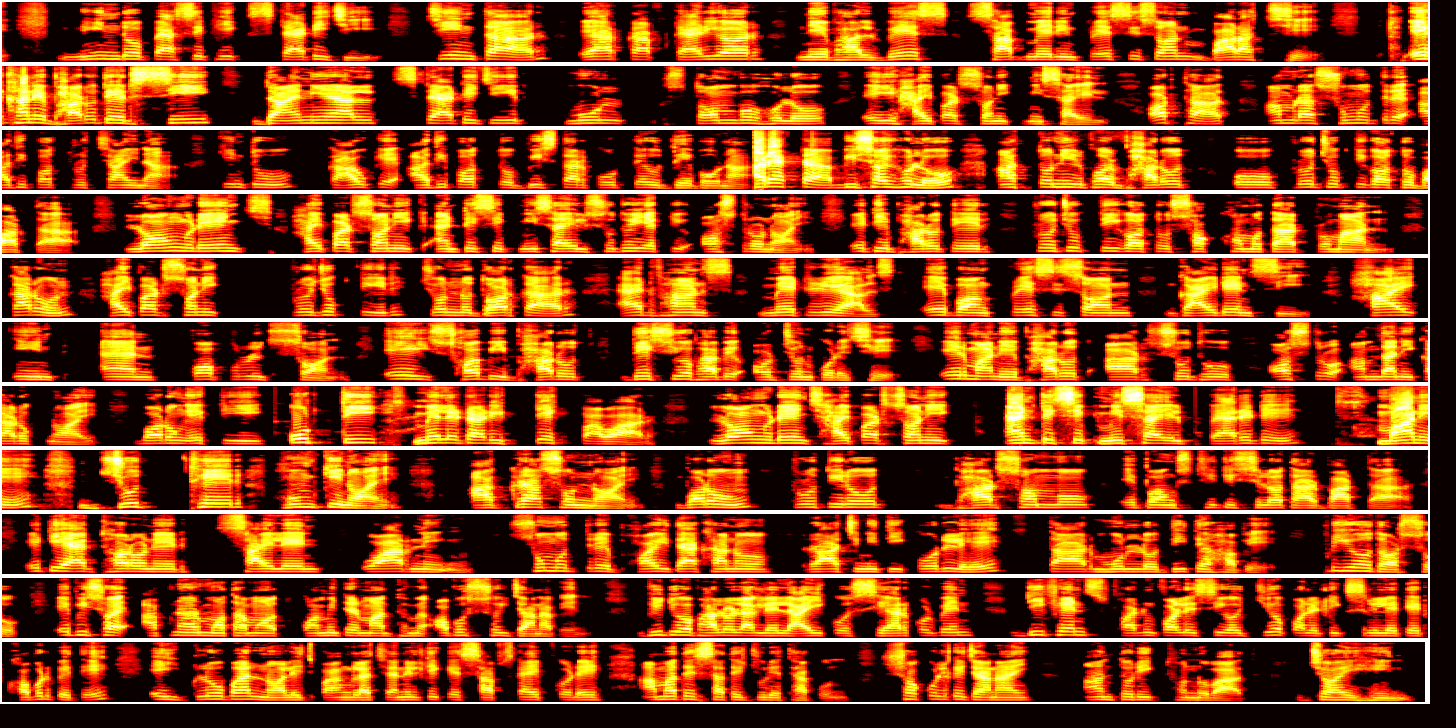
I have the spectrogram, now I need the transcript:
ইন্দো প্যাসিফিক স্ট্র্যাটেজি চীন তার aircraft carrier naval base submarine precision বাড়াচ্ছে। এখানে ভারতের সি ডাইনিয়াল স্ট্র্যাটেজির মূল স্তম্ভ হলো এই হাইপারসনিক মিসাইল। অর্থাৎ আমরা সমুদ্রে আধিপত্য চাই না, কিন্তু কাউকে আধিপত্য বিস্তার করতেও দেব না। আর একটা বিষয় হলো আত্মনির্ভর ভারত ও প্রযুক্তিগত বার্তা। Long range hypersonic antiship missile শুধুই একটি অস্ত্র নয়, এটি ভারতের প্রযুক্তিগত সক্ষমতার প্রমাণ। কারণ হাইপারসনিক প্রযুক্তির জন্য দরকার অ্যাডভান্স মেটেরিয়ালস এবং প্রেসিশন গাইডেন্সি হাই ইন্ট অ্যান্ড পপুলেশন এই সবই ভারত দেশীয়ভাবে অর্জন করেছে। এর মানে ভারত আর শুধু অস্ত্র আমদানিকারক নয়, বরং একটি উঠতি military tech power long range hypersonic antiship missile প্যারেডে মানে যুদ্ধের হুমকি নয়, আগ্রাসন নয়, বরং প্রতিরোধ, ভারসাম্য এবং স্থিতিশীলতার বার্তা। এটি এক ধরনের সাইলেন্ট ওয়ার্নিং সমুদ্রে ভয় দেখানো, রাজনীতি করলে তার মূল্য দিতে হবে। প্রিয় দর্শক, এ বিষয়ে আপনার মতামত কমেন্টের মাধ্যমে অবশ্যই জানাবেন। ভিডিও ভালো লাগলে লাইক ও শেয়ার করবেন। ডিফেন্স ফরেন পলিসি ও জিও পলিটিক্স রিলেটেড খবর পেতে এই গ্লোবাল নলেজ বাংলা চ্যানেলটিকে সাবস্ক্রাইব করে আমাদের সাথে জুড়ে থাকুন। সকলকে জানাই আন্তরিক ধন্যবাদ। জয় হিন্দ।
